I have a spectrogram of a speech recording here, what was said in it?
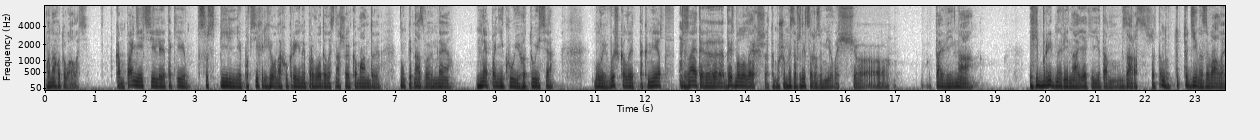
вона готувалась. Кампанії цілі такі суспільні по всіх регіонах України проводились нашою командою ну, під назвою Не, не панікуй, готуйся. Були вишколи, такмет. Знаєте, е, десь було легше, тому що ми завжди це розуміли, що та війна, гібридна війна, як її там зараз ну, тоді називали,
